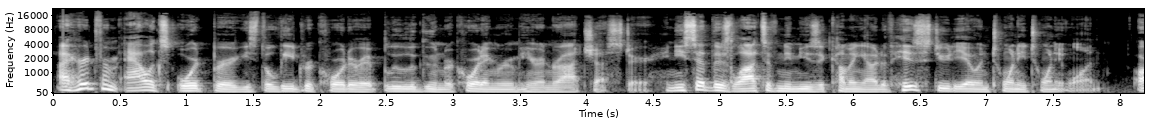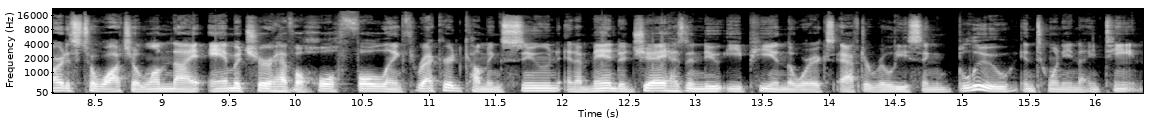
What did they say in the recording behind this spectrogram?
I heard from Alex Ortberg, he's the lead recorder at Blue Lagoon Recording Room here in Rochester, and he said there's lots of new music coming out of his studio in 2021. Artists to Watch alumni Amateur have a whole full length record coming soon, and Amanda J has a new EP in the works after releasing Blue in 2019.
